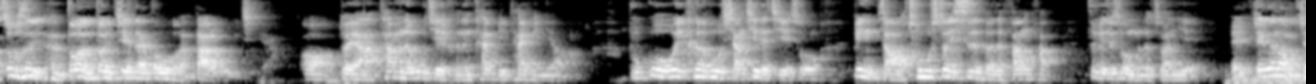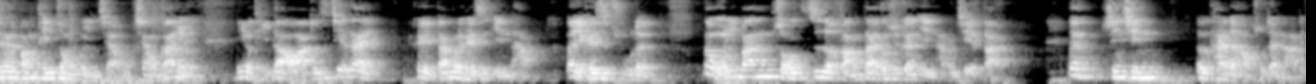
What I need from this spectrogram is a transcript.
是不是很多人对借贷都有很大的误解？哦，对啊，他们的误解可能堪比太平洋。不过为客户详细的解说，并找出最适合的方法，这个就是我们的专业。哎，杰哥，那我们现在帮听众问一下，像我刚刚有你有提到啊，就是借贷可以单位可以是银行，那也可以是租人。那我们一般熟知的房贷都是跟银行借贷，那新兴二胎的好处在哪里？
